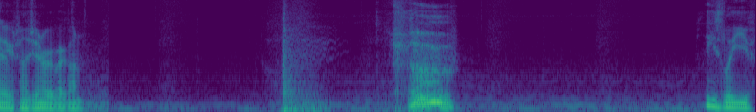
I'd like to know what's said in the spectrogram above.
I gotta turn the generator back on. Please leave.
